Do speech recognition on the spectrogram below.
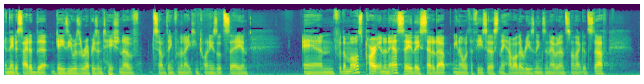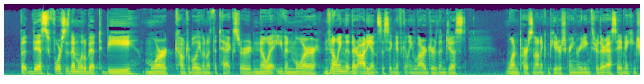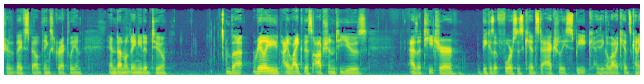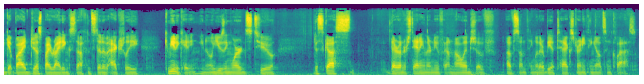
and they decided that Daisy was a representation of something from the 1920s let's say and and for the most part, in an essay, they set it up, you know, with a thesis and they have all their reasonings and evidence and all that good stuff. But this forces them a little bit to be more comfortable even with the text or know it even more, knowing that their audience is significantly larger than just one person on a computer screen reading through their essay, making sure that they've spelled things correctly and, and done what they needed to. But really, I like this option to use as a teacher because it forces kids to actually speak. I think a lot of kids kind of get by just by writing stuff instead of actually communicating, you know, using words to discuss their understanding, and their newfound knowledge of, of something, whether it be a text or anything else in class.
